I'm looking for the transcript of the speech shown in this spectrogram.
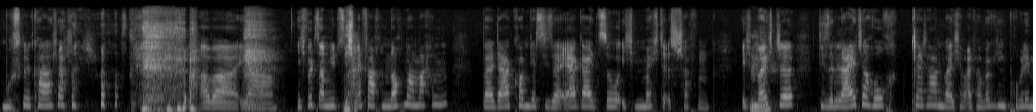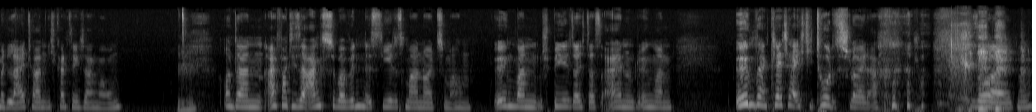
Muskelkater, Aber ja, ich würde es am liebsten Nicht einfach nochmal machen, weil da kommt jetzt dieser Ehrgeiz so, ich möchte es schaffen. Ich mhm. möchte diese Leiter hochklettern, weil ich habe einfach wirklich ein Problem mit Leitern. Ich kann es nicht sagen, warum. Mhm. Und dann einfach diese Angst zu überwinden, ist jedes Mal neu zu machen. Irgendwann spielt euch das ein und irgendwann, irgendwann kletter ich die Todesschleuder. so halt, ne?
